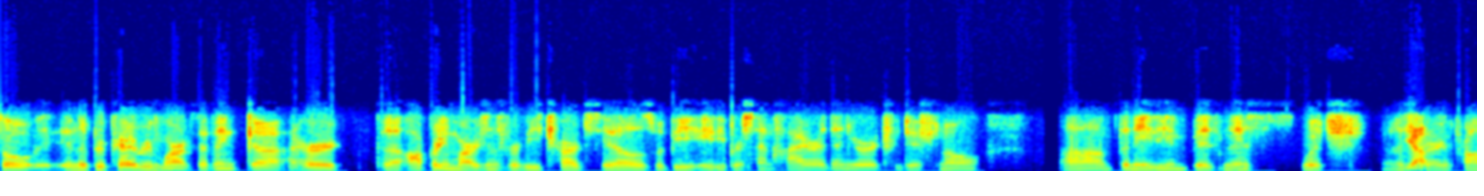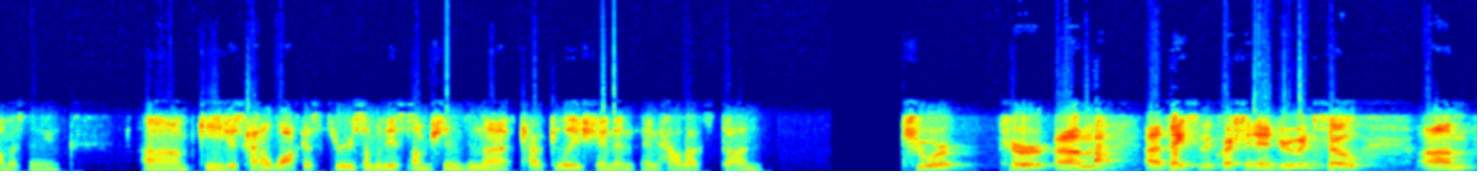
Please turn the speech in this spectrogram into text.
so In the prepared remarks, I think uh, I heard the operating margins for VCHARGE sales would be 80% higher than your traditional vanadium business, which is very promising. Um, can you just kind of walk us through some of the assumptions in that calculation and, and how that's done? Sure. Sure. Um, uh, thanks for the question, Andrew. And so, um,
